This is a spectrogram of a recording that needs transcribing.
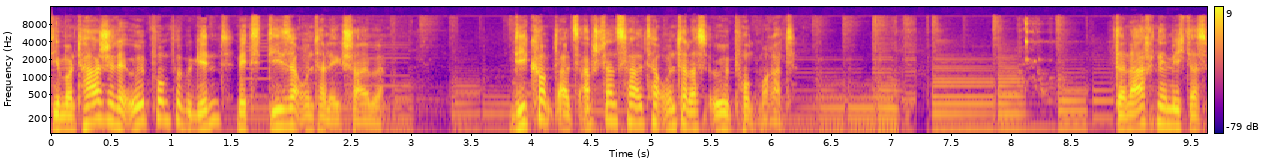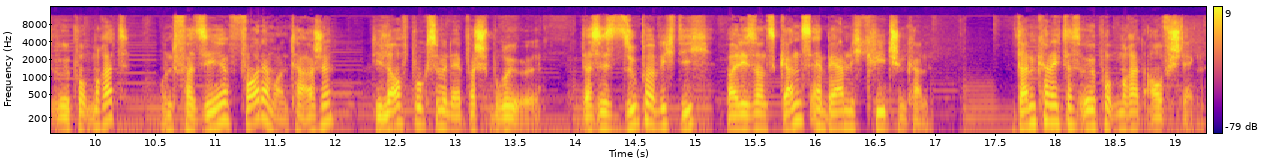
Die Montage der Ölpumpe beginnt mit dieser Unterlegscheibe. Die kommt als Abstandshalter unter das Ölpumpenrad. Danach nehme ich das Ölpumpenrad und versehe vor der Montage die Laufbuchse mit etwas Sprühöl. Das ist super wichtig, weil die sonst ganz erbärmlich quietschen kann. Dann kann ich das Ölpumpenrad aufstecken.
